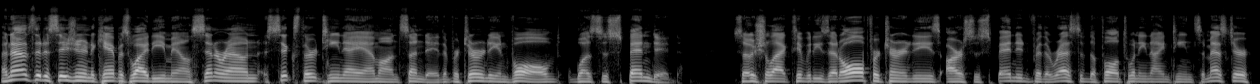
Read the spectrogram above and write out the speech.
announced the decision in a campus-wide email sent around 6:13 a.m. on Sunday. The fraternity involved was suspended. Social activities at all fraternities are suspended for the rest of the fall 2019 semester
